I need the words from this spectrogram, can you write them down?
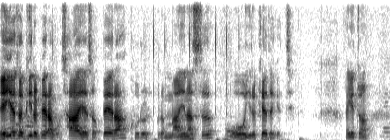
a에서 b를 빼라고 4에서 빼라 9를 그럼 마이너스 5 이렇게 되겠지 알겠죠? 네.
